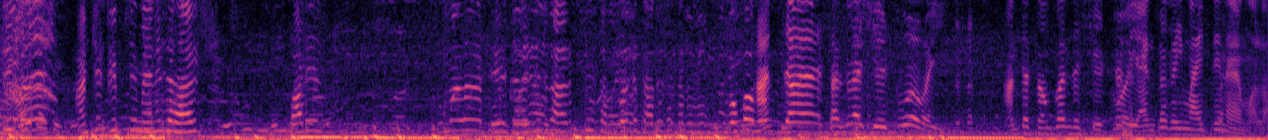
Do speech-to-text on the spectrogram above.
ट्रिप आहे. आमच्या ट्रिपचे मॅनेजर हर्ष पाटील. तुम्हाला ट्रिप करायची तर हर्षशी संपर्क साधू शकता तुम्ही? सोमा आमचा सगळा शेटू आहे बाई. आमच्या चौघांचा शेटू आहे. यांचं काही माहिती नाही आम्हाला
